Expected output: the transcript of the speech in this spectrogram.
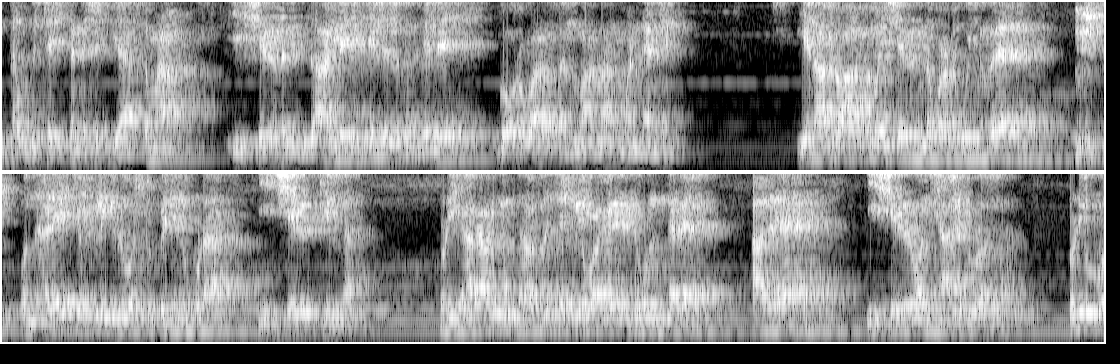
ಇಂಥ ಒಂದು ಚೈತನ್ಯ ಶಕ್ತಿಯ ಆತ್ಮ ಈ ಶರೀರದಲ್ಲಿದ್ದಾಗಲೇ ಕೆಲ್ಲೆಲ್ಲದ ಬೆಲೆ, ಗೌರವ, ಸನ್ಮಾನ, ಮನ್ನಣೆ. ಏನಾದರೂ ಆತ್ಮ ಈ ಶರೀರದಿಂದ ಹೊರಟು ಹೋಯ್ತಂದ್ರೆ ಒಂದು ಹಳೆ ಚಪ್ಪಲಿಗಿರುವಷ್ಟು ಬೆಲೆನೂ ಕೂಡ ಈ ಶರೀರಕ್ಕಿಲ್ಲ ನೋಡಿ, ಯಾರಾದರೂ ನಮ್ಮ ಧರ್ಮದ ಚಪ್ಪಲಿ ಒಳಗಡೆ ಇಟ್ಕೊಂಡಿರ್ತಾರೆ ಆದರೆ ಈ ಶರೀರವನ್ನು ಯಾರು ಇಟ್ಕೊಳ್ಳಲ್ಲ. ನೋಡಿ, ಒಬ್ಬ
